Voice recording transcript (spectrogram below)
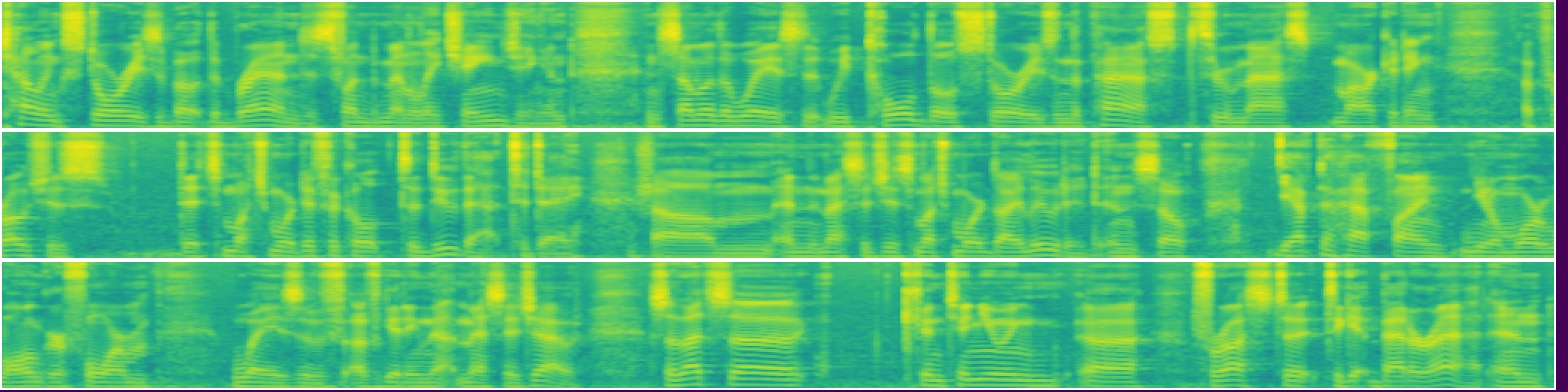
telling stories about the brand is fundamentally changing. And, and some of the ways that we told those stories in the past through mass marketing approaches it's much more difficult to do that today. Um, and the message is much more diluted. And so you have to have find you know more longer form ways of, of getting that message out. So that's uh, continuing uh, for us to, to get better at and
